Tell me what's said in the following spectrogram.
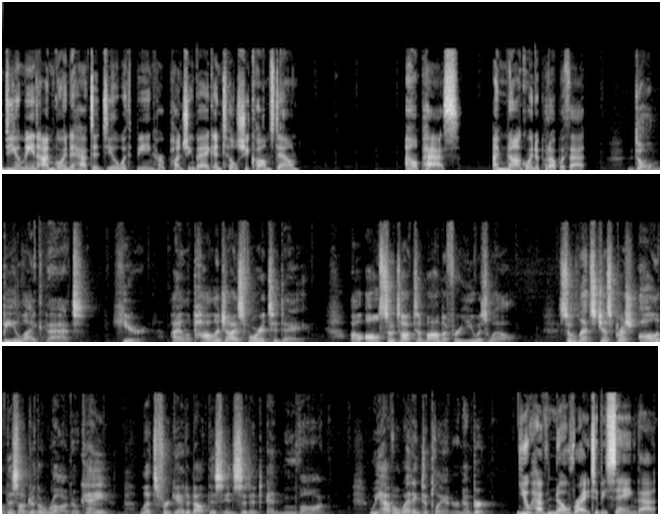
Do you mean I'm going to have to deal with being her punching bag until she calms down? I'll pass. I'm not going to put up with that. Don't be like that. Here, I'll apologize for it today. I'll also talk to Mama for you as well. So let's just brush all of this under the rug, okay? Let's forget about this incident and move on. We have a wedding to plan, remember? You have no right to be saying that.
